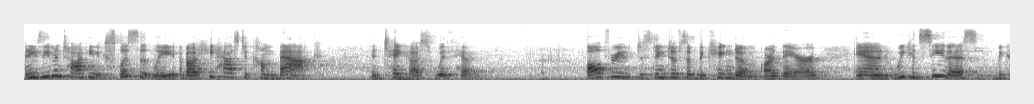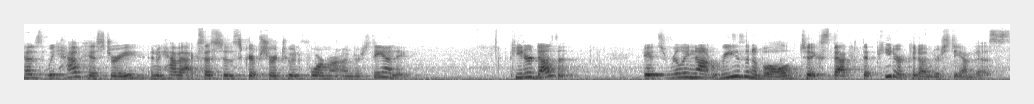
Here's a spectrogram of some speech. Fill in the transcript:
And he's even talking explicitly about he has to come back and take us with him. All three distinctives of the kingdom are there, and we can see this because we have history and we have access to the scripture to inform our understanding. Peter doesn't. It's really not reasonable to expect that Peter could understand this.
